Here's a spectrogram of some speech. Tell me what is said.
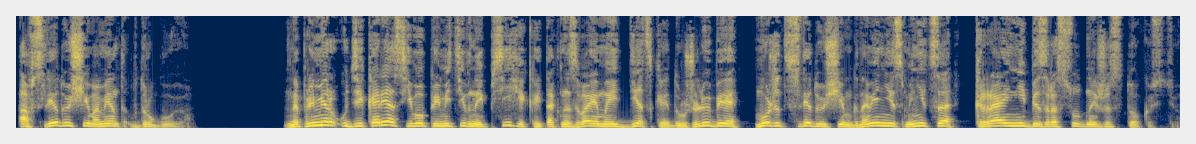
а в следующий момент в другую. Например, у дикаря с его примитивной психикой так называемое детское дружелюбие может в следующее мгновение смениться крайне безрассудной жестокостью.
